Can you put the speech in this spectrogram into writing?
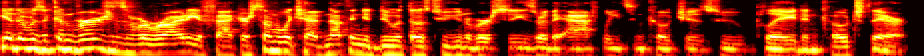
Yeah, there was a convergence of a variety of factors, some of which had nothing to do with those two universities or the athletes and coaches who played and coached there.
